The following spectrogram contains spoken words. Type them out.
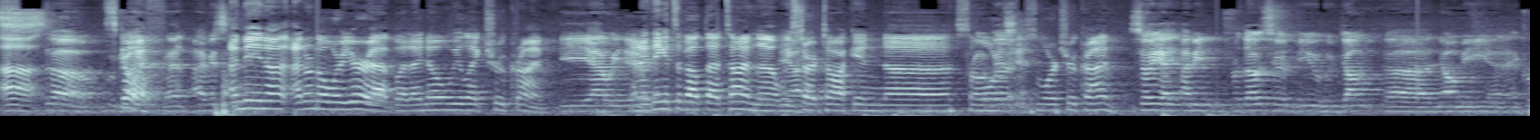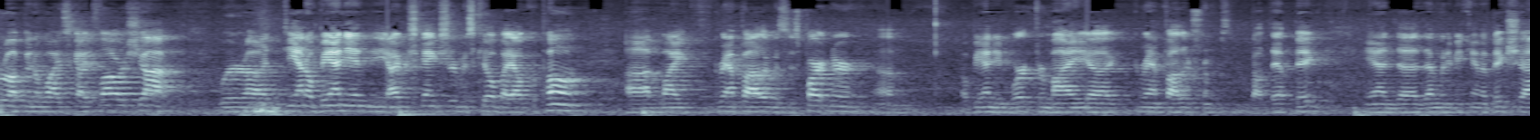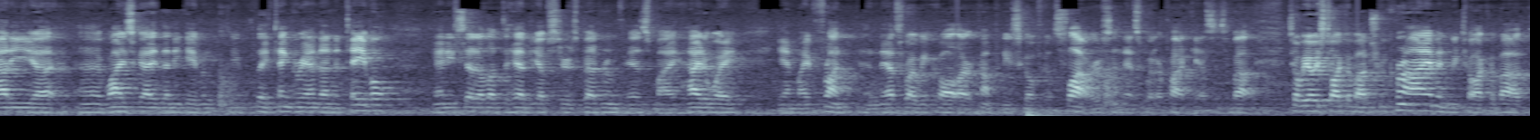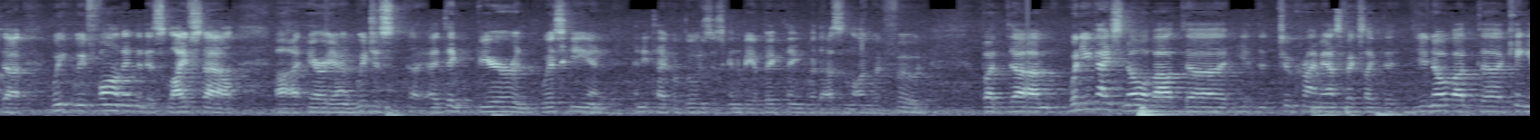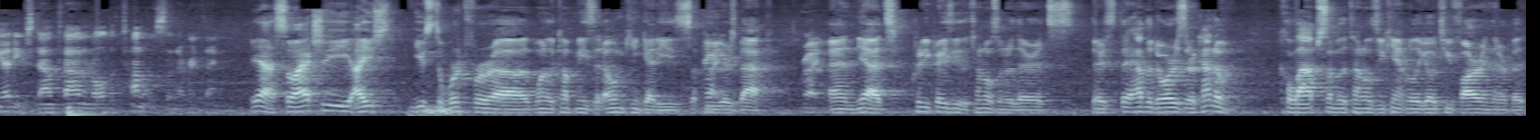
Uh, So, go ahead, I was, I mean, uh, I don't know where you're at, but I know we like true crime, yeah, we do. and I think it's about that time that we Yeah. start talking uh, some more some more true crime. So yeah, I mean, for those of you who don't uh, know me, uh, I grew up in a White Sky flower shop where uh, Dean O'Banion, the Irish gangster, was killed by Al Capone. Uh, my grandfather was his partner. Um, O'Banion worked for my uh, grandfather from about that big. And uh, then when he became a big shotty uh, uh, wise guy, then he gave him he laid 10 grand on the table. And he said, I'd love to have the upstairs bedroom as my hideaway and my front, and that's why we call our company Schofield's Flowers, and that's what our podcast is about. So we always talk about true crime, and we talk about uh, we we've fallen into this lifestyle uh, area, and we just I think beer and whiskey and any type of booze is going to be a big thing with us, along with food. But um, what do you guys know about uh, the true crime aspects? Like, the, do you know about uh, King Eddie's downtown and all the tunnels and everything? Yeah, so I actually I used, used to work for uh, one of the companies that owned King Eddie's a few Right. years back. Right. And yeah, it's pretty crazy the tunnels under there. It's there's they have the doors. They're kind of collapsed. Some of the tunnels you can't really go too far in there, but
